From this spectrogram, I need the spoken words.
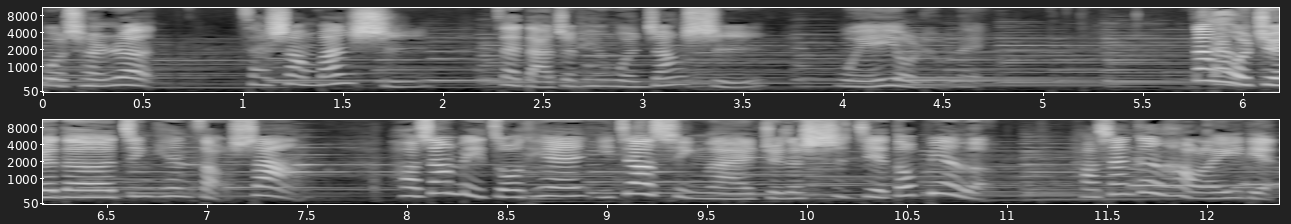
我承认，在上班时，在打这篇文章时，我也有流泪。但我觉得今天早上，好像比昨天一觉醒来觉得世界都变了，好像更好了一点。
